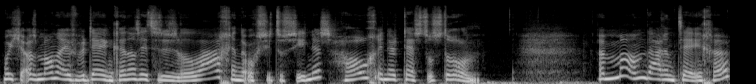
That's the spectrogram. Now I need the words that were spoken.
moet je als man even bedenken: dan zit ze dus laag in de oxytocines, hoog in de testosteron. Een man daarentegen,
